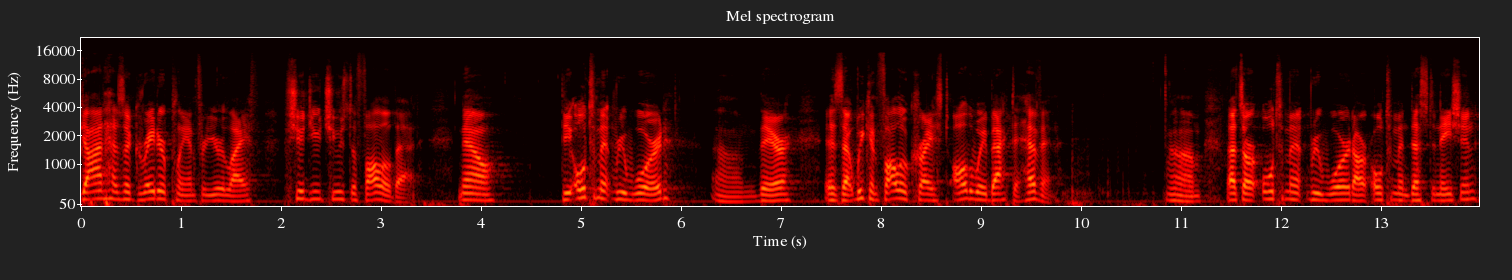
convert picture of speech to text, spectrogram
God has a greater plan for your life should you choose to follow that. Now, the ultimate reward um, there is that we can follow Christ all the way back to heaven. Um, that's our ultimate reward, our ultimate destination.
